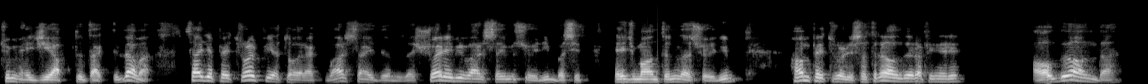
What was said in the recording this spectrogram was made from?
tüm heci yaptığı takdirde ama sadece petrol fiyatı olarak varsaydığımızda şöyle bir varsayımı söyleyeyim basit hedge mantığını da söyleyeyim. Ham petrolü satın aldığı rafineri aldığı anda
